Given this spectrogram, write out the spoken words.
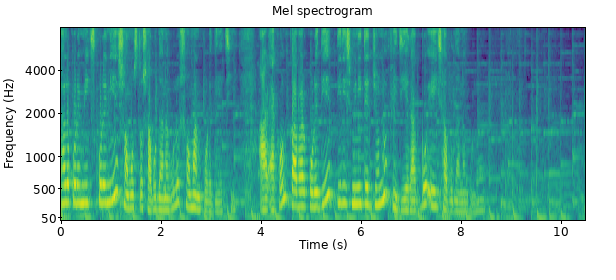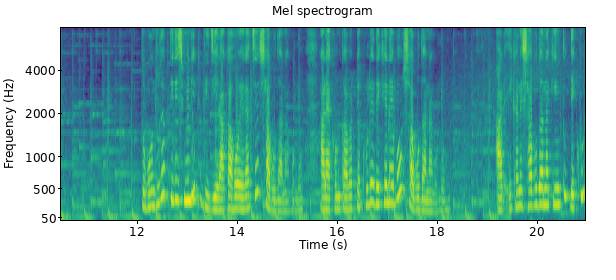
ভালো করে মিক্স করে নিয়ে সমস্ত সাবুদানাগুলো সমান করে দিয়েছি। আর এখন কাভার করে দিয়ে 30 মিনিটের জন্য ভিজিয়ে রাখব এই সাবুদানাগুলো। তো বন্ধুরা 30 মিনিট ভিজিয়ে রাখা হয়ে গেছে সাবুদানাগুলো। আর এখন কাবারটা খুলে দেখে নেব সাবুদানাগুলো। আর এখানে সাবুদানা কিন্তু দেখুন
